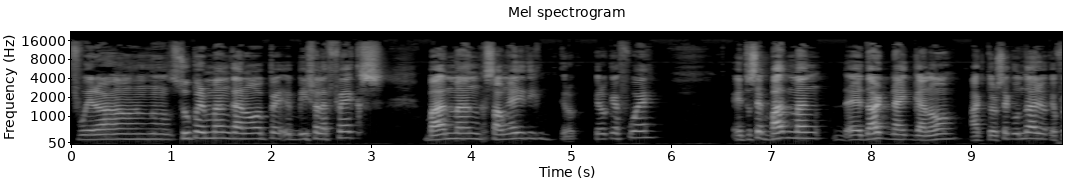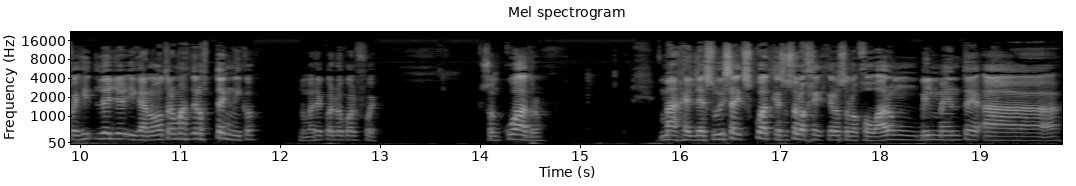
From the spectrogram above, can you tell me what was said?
fueron Superman ganó Visual Effects, Batman Sound Editing, creo, creo que fue. Entonces Batman eh, Dark Knight ganó actor secundario, que fue Heath Ledger, y ganó otro más de los técnicos. No me recuerdo cuál fue. Son cuatro. Más el de Suicide Squad, que eso se lo, que se vilmente a,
